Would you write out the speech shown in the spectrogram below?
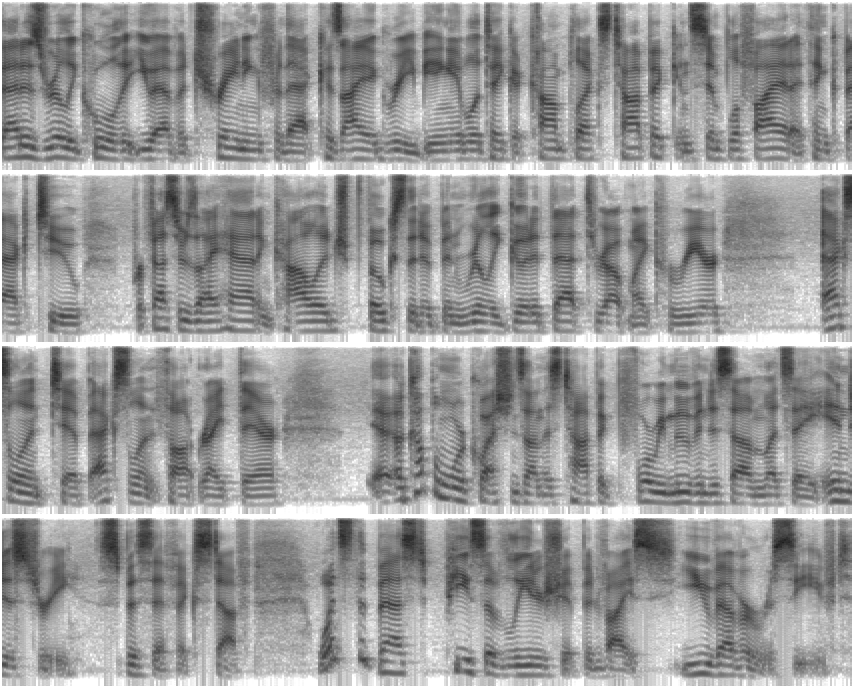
that is really cool that you have a training for that because I agree. Being able to take a complex topic and simplify it, I think back to professors I had in college, folks that have been really good at that throughout my career. Excellent tip, excellent thought right there. A couple more questions on this topic before we move into some, let's say, industry specific stuff. What's the best piece of leadership advice you've ever received?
